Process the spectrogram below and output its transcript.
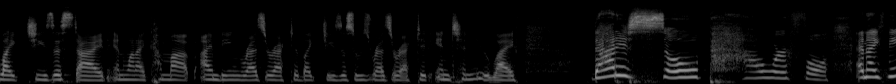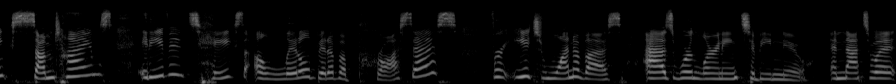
like Jesus died. And when I come up, I'm being resurrected like Jesus was resurrected into new life. That is so powerful. And I think sometimes it even takes a little bit of a process for each one of us as we're learning to be new. And that's what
